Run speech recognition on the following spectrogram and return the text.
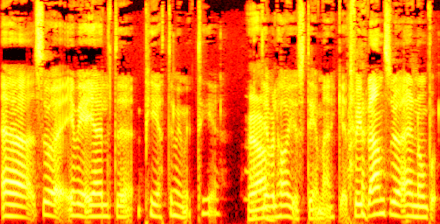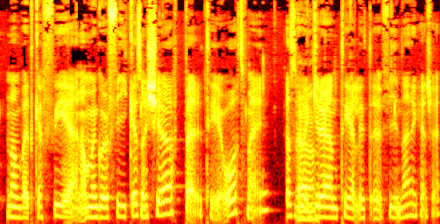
Eh, så jag vet, jag är lite petig med mitt te. Ja. Att jag vill ha just det märket. För ibland så är det någon på, någon på ett café, om man går och fika, som köper te åt mig. Alltså Ja. Mm. grönt te, lite finare kanske.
